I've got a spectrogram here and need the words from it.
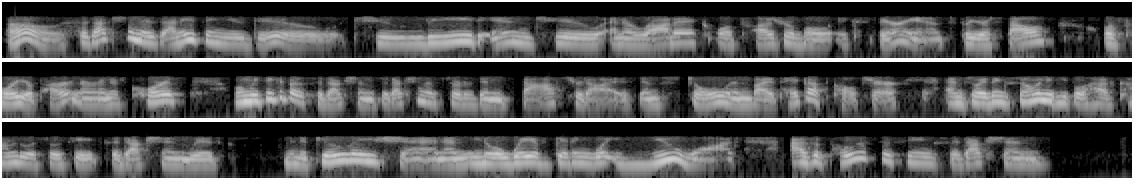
Oh, seduction is anything you do to lead into an erotic or pleasurable experience for yourself or for your partner. And of course, when we think about seduction, seduction has sort of been bastardized and stolen by pickup culture. And so I think so many people have come to associate seduction with manipulation and you know a way of getting what you want as opposed to seeing seduction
